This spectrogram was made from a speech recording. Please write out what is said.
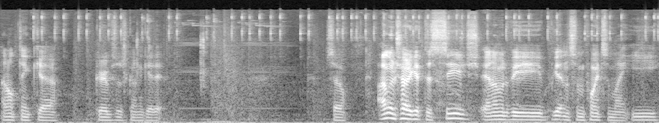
I don't think uh, Graves was going to get it. So, I'm going to try to get this siege, and I'm going to be getting some points in my E.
